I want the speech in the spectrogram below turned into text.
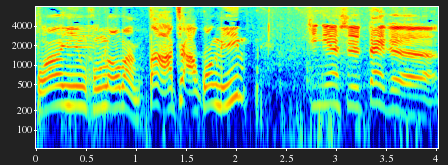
欢迎洪老板大驾光临。今天是带着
